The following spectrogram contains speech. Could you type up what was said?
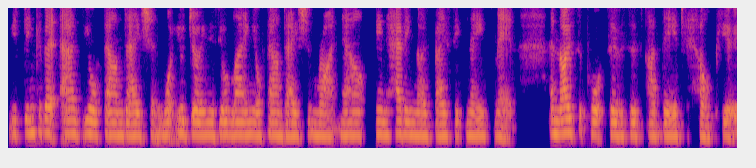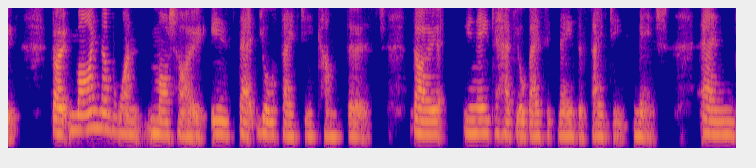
you think of it as your foundation. What you're doing is you're laying your foundation right now in having those basic needs met. And those support services are there to help you. So, my number one motto is that your safety comes first. So, you need to have your basic needs of safety met. And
